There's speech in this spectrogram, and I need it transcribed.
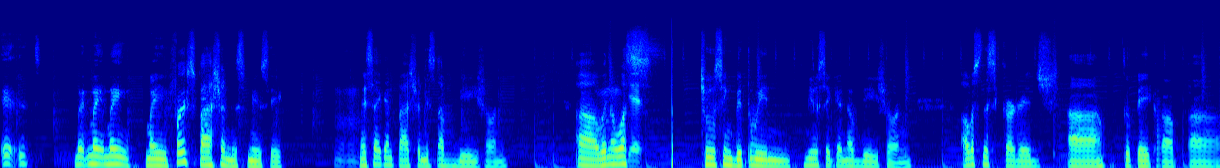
it, it's, my, my, my, my first passion is music. Mm-mm. My second passion is aviation. Uh, when I was Yes. choosing between music and aviation, I was discouraged uh, to take up uh,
